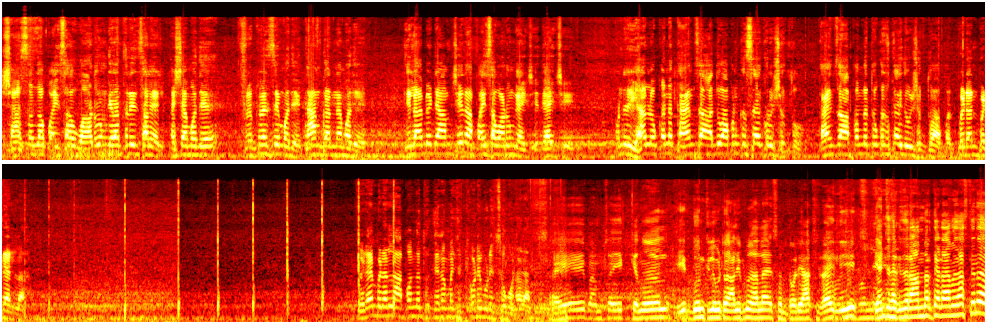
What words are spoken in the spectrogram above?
शासनाचा पैसा वाढवून गेला तरी चालेल. कशामध्ये? फ्रिक्वेन्सीमध्ये काम करण्यामध्ये. तिला बेटे आमचे ना पैसा वाढवून घ्यायचे द्यायचे. पण ह्या लोकांना कायमचा आदू आपण कसं काय करू शकतो? कायमचा अपंगत्व कसं काय देऊ शकतो आपण? पिढ्यान पिढ्यांना पिढ्यान पिढ्यांना अपंगत्व देणं म्हणजे थोडी मोठी चूक होणार. साहेब आमचा एक कॅनल एक दोन किलोमीटर अलीकडून आलाय संतवाडी आखी राहिली. यांच्यासारखे जर आमदार त्या टायमात असते ना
